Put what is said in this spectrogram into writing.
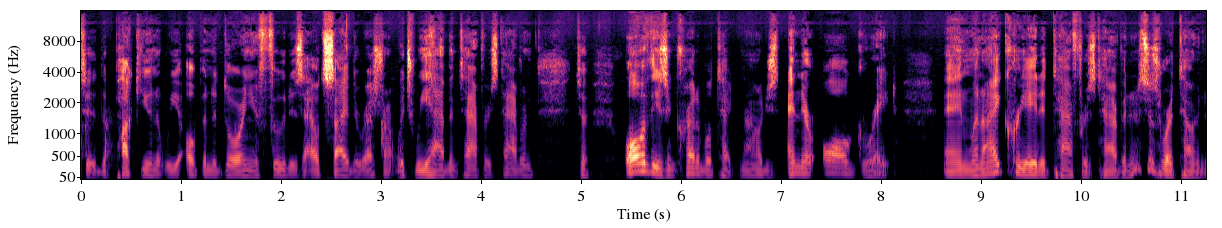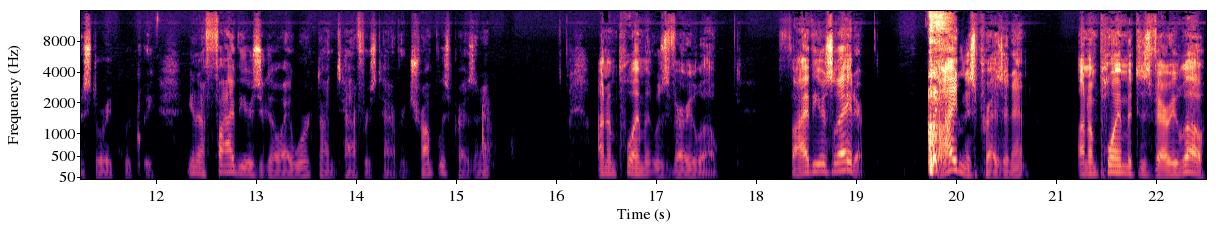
to the puck unit where you open the door and your food is outside the restaurant, which we have in Taffer's Tavern, to all of these incredible technologies. And they're all great. And when I created Taffer's Tavern, and this is worth telling the story quickly. You know, five years ago, I worked on Taffer's Tavern. Trump was president. Unemployment was very low. Five years later, Biden is president. Unemployment is very low.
